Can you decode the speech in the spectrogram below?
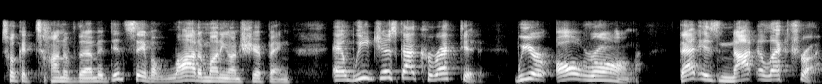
took a ton of them. It did save a lot of money on shipping. And we just got corrected. We are all wrong. That is not Elektra.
